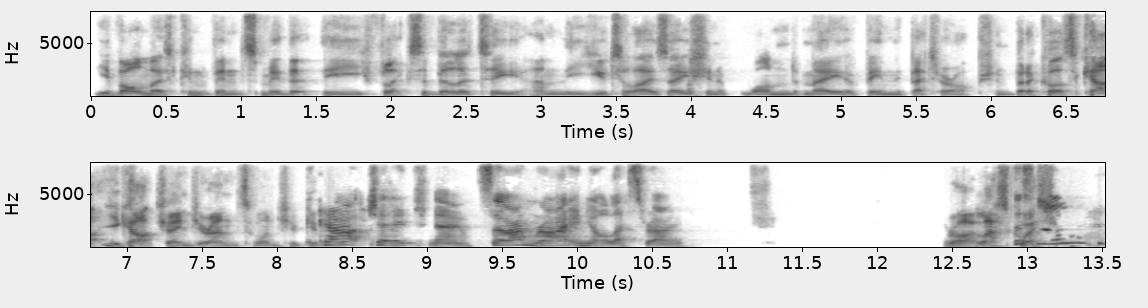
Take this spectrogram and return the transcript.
you've almost convinced me that the flexibility and the utilization of wand may have been the better option. But of course, you can't you can't change your answer once you've given it. You can't change now. So I'm right and you're less right. Right, last There's question. no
